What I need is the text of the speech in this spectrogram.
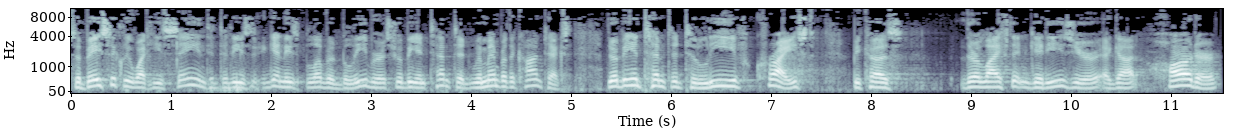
So basically what he's saying to, to, these, again, these beloved believers who are being tempted, remember the context. They're being tempted to leave Christ because their life didn't get easier. It got harder.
